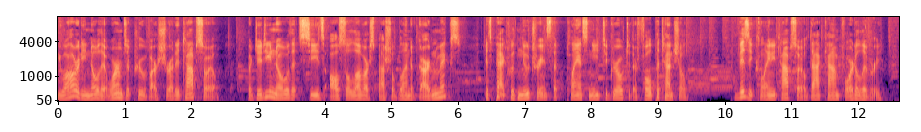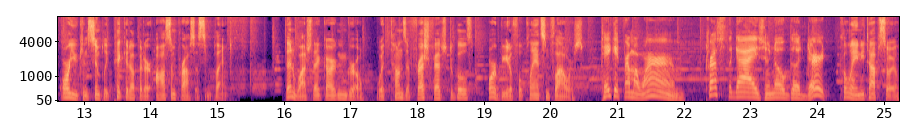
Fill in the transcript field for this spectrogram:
You already know that worms approve of our shredded topsoil, but did you know that seeds also love our special blend of garden mix? It's packed with nutrients that plants need to grow to their full potential. Visit KalaniTopsoil.com for delivery, or you can simply pick it up at our awesome processing plant. Then watch that garden grow with tons of fresh vegetables or beautiful plants and flowers. Take it from a worm. Trust the guys who know good dirt. Kalani Topsoil.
